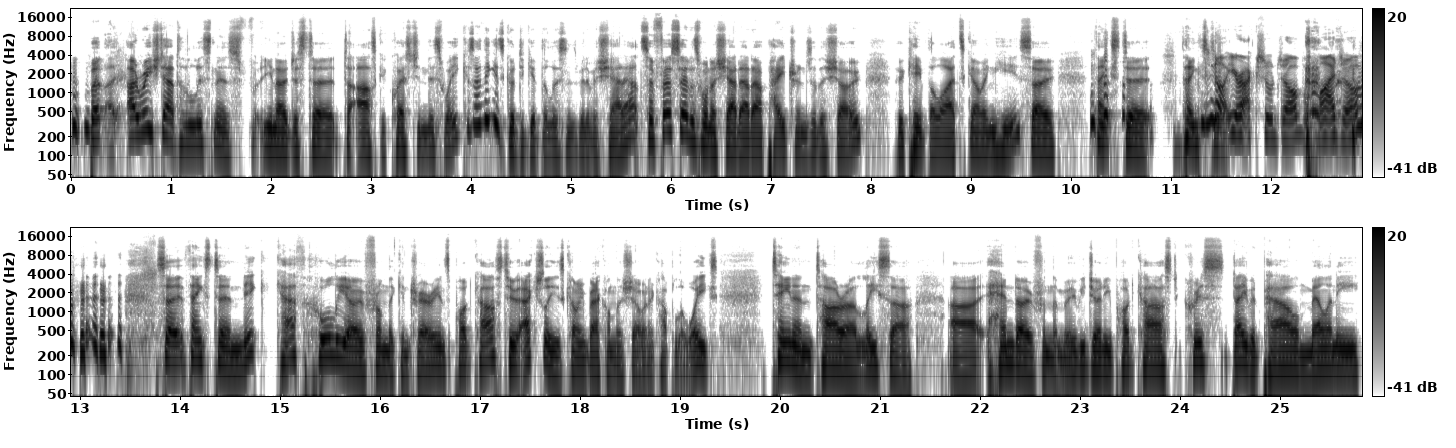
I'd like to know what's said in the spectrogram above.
but I, I reached out to the listeners, you know, just to, to ask a question this week because I think it's good to give the listeners a bit of a shout out. So first, I just want to shout out our patrons of the show who keep the lights going here. So thanks to thanks it's to not your actual job or my job. so thanks to Nick, Kath, Julio from the Contrarians podcast, who actually is coming back on the show in a couple of weeks. Tina and Tara, Lisa, uh, Hendo from the Movie Journey podcast, Chris, David Powell, Melanie,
